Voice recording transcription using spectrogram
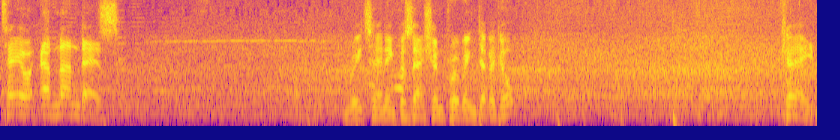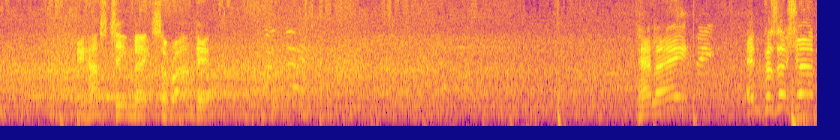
Theo Hernandez. Retaining possession proving difficult. Kane. He has teammates around him. Pele in position.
